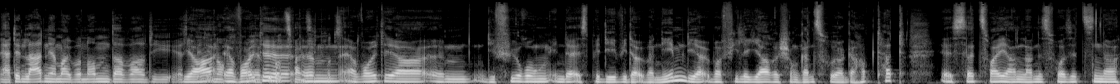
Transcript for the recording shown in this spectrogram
Er hat den Laden ja mal übernommen, da war die SPD ja, noch er wollte, über 20 ähm, Er wollte ja ähm, die Führung in der SPD wieder übernehmen, die er über viele Jahre schon ganz früher gehabt hat. Er ist seit zwei Jahren Landesvorsitzender,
